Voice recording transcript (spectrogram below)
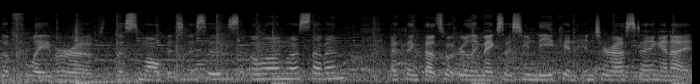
the flavor of the small businesses along West 7th. I think that's what really makes us unique and interesting and I,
